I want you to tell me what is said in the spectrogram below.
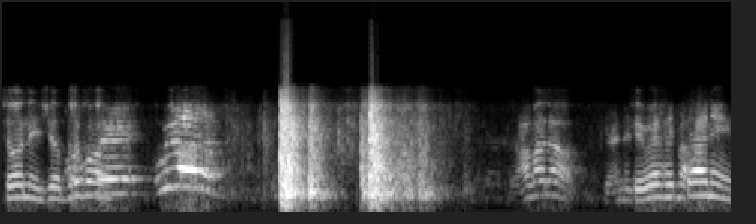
سوني جو رب. عملها يعني في واحد ثاني.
